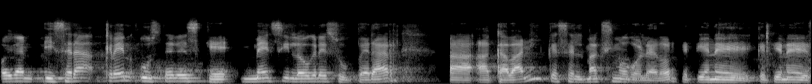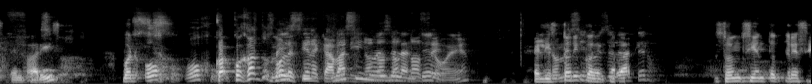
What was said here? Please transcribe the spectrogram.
Oigan, ¿y será, creen ustedes que Messi logre superar a, Cavani, que es el máximo goleador que tiene, que tiene este, el París. Bueno, ojo, ojo. ¿Cuántos goles tiene Cavani? Messi no, es delantero, ¿eh? El histórico de Cavani son 113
